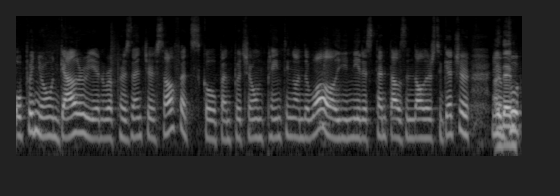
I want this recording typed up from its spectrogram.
open your own gallery and represent yourself at Scope and put your own painting on the wall. You need is ten thousand dollars to get your your and then boo-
